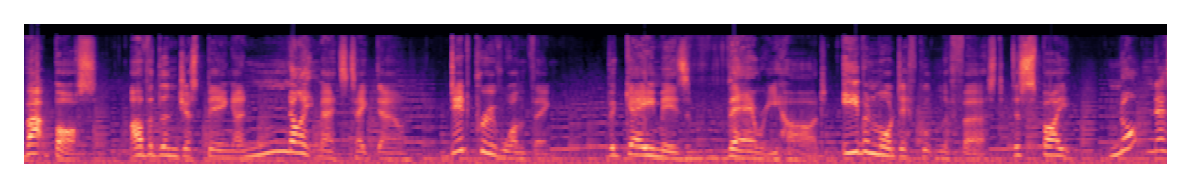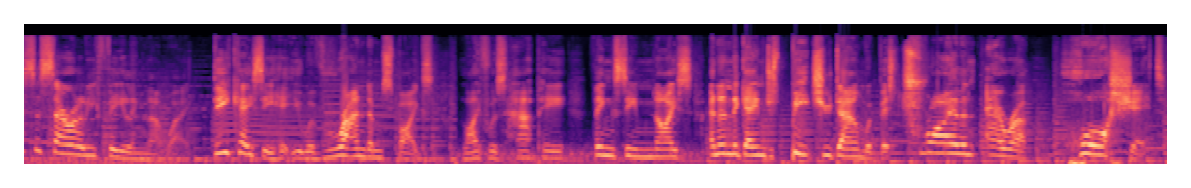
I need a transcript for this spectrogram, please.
That boss, other than just being a nightmare to take down, did prove one thing. The game is very hard, even more difficult than the first, despite not necessarily feeling that way. DKC hit you with random spikes. Life was happy, things seemed nice, and then the game just beats you down with this trial and error horseshit.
